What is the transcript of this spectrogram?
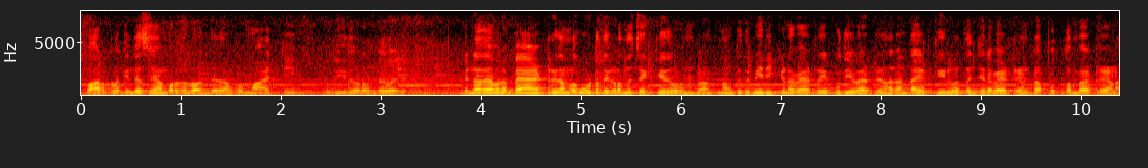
സ്പാർക്ക് പ്ലഗിന്റെ ഞാൻ പറഞ്ഞല്ലോ. അതിന്റെ നമുക്ക് മാറ്റി പുതിയത് ഇടേണ്ടി വരും. പിന്നെ അതേപോലെ ബാറ്ററി നമ്മൾ കൂട്ടത്തിൽ കിടന്ന് ചെക്ക് ചെയ്ത് കൊടുക്കുന്നുണ്ട് ഇതിപ്പോൾ ഇരിക്കുന്ന ബാറ്ററി പുതിയ ബാറ്ററിയാണ് രണ്ടായിരത്തി ബാറ്ററി ബാറ്ററിയാണ് കേട്ടോ പുത്തൻ ബാറ്ററിയാണ്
